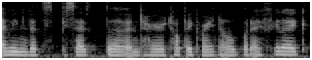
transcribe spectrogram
I mean, that's besides the entire topic right now, but I feel like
